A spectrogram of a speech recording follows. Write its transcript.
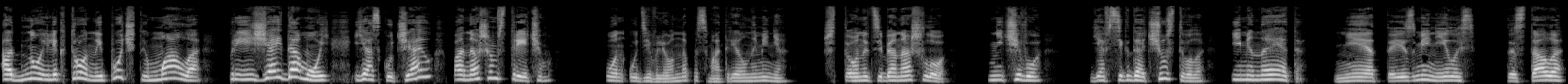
«Одной электронной почты мало. Приезжай домой, я скучаю по нашим встречам». Он удивленно посмотрел на меня. «Что на тебя нашло?» «Ничего. Я всегда чувствовала именно это». «Нет, ты изменилась. Ты стала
